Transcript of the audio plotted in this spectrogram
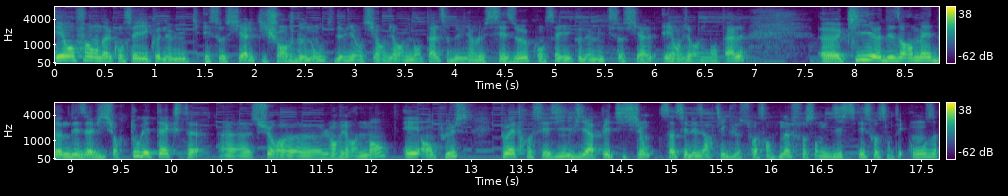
Et enfin, on a le Conseil économique et social qui change de nom, qui devient aussi environnemental, ça devient le CESE, Conseil économique, social et environnemental, qui désormais donne des avis sur tous les textes sur l'environnement, et en plus peut être saisi via pétition, ça c'est les articles 69, 70 et 71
